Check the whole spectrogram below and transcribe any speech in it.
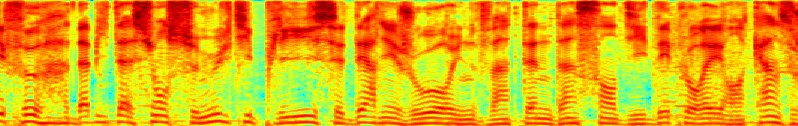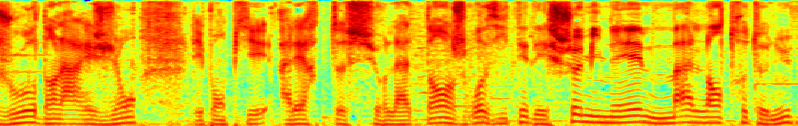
Les feux d'habitation se multiplient ces derniers jours, une vingtaine d'incendies déplorés en 15 jours dans la région. Les pompiers alertent sur la dangerosité des cheminées mal entretenues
